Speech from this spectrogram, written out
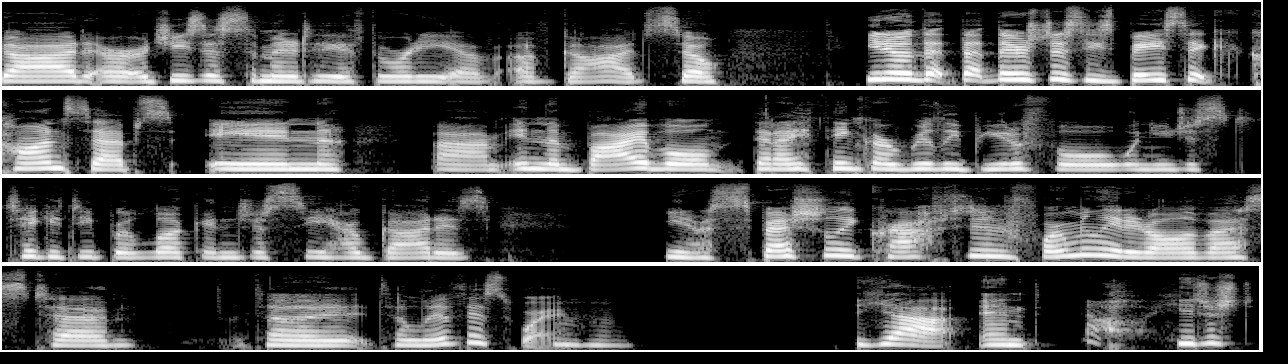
God or Jesus submitted to the authority of of God. So you know that, that there's just these basic concepts in um, in the Bible that I think are really beautiful when you just take a deeper look and just see how God is, you know, specially crafted and formulated all of us to to to live this way. Mhm. Yeah, and oh, he just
